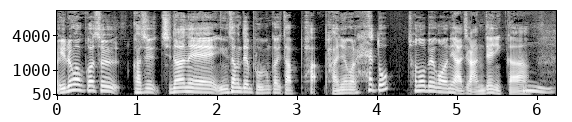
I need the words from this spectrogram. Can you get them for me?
이런 것을 사실 지난해 인상된 부분까지 다 파, 반영을 해도 1,500원이 아직 안 되니까 음.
